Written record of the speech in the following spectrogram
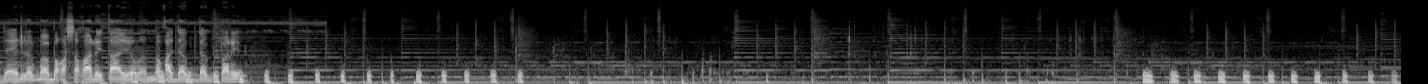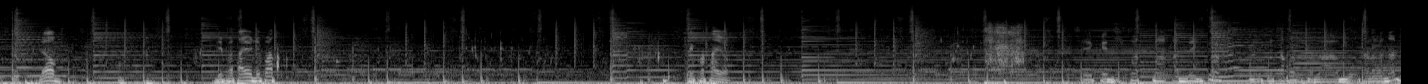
dahil nagbabaka sakali tayo nga makadagdag pa rin. Dom. Lipat tayo, lipat. Second spot, mga adventure. Lipat ako, malabo talaga doon.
